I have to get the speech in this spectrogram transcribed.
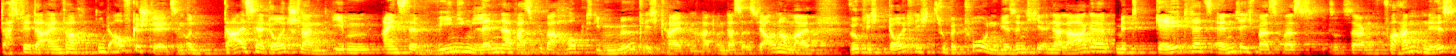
dass wir da einfach gut aufgestellt sind. Und da ist ja Deutschland eben eins der wenigen Länder, was überhaupt die Möglichkeiten hat. Und das ist ja auch nochmal wirklich deutlich zu betonen. Wir sind hier in der Lage, mit Geld letztendlich, was, was sozusagen vorhanden ist,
